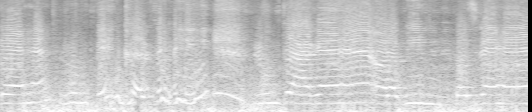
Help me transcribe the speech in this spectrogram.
गए हैं रूम पे, घर पे नहीं रूम पे आ गए हैं और अभी बज रहे हैं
